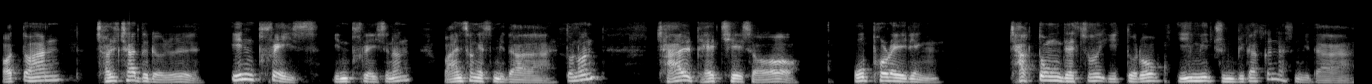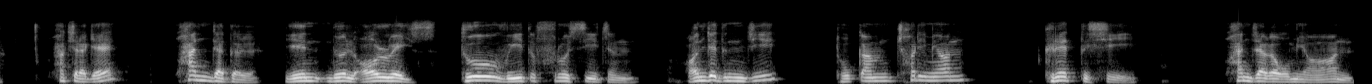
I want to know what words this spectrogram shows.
어떠한 절차들을 in place, in place는 완성했습니다. 또는 잘 배치해서 operating, 작동될 수 있도록 이미 준비가 끝났습니다. 확실하게 환자들, 예, 늘 always do with flu season, 언제든지 독감 철이면 그랬듯이 환자가 오면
